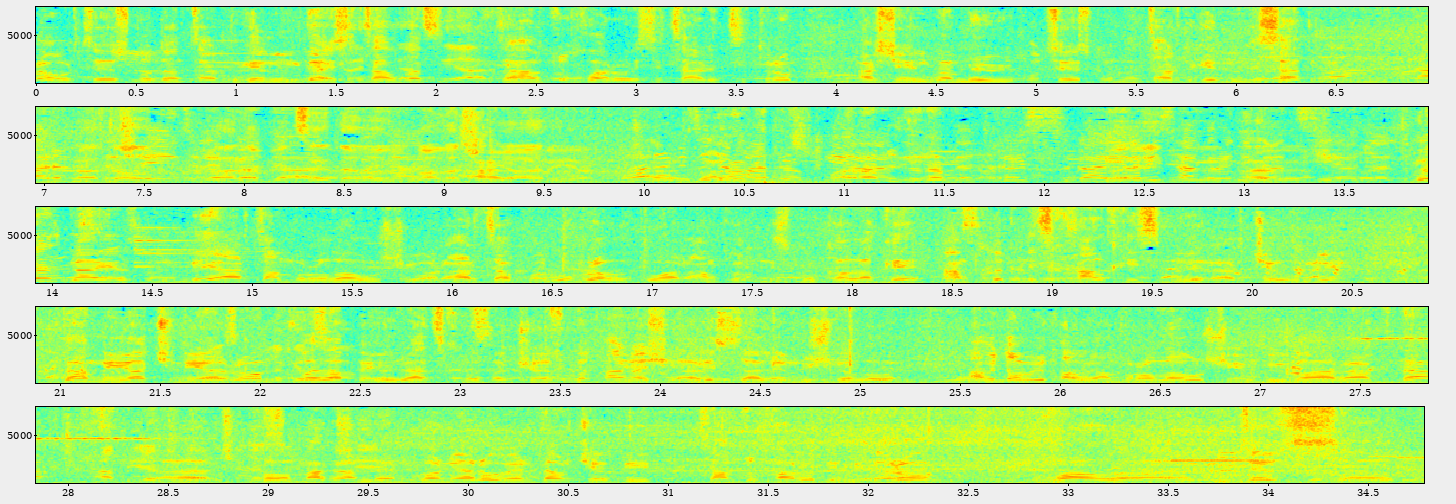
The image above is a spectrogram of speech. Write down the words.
არა ვარ CS:GO-დან წარდგენილი და ესაც ალბათ ძალიან წუხარო ესეც არიცით რომ არ შეიძლება მე ვიყო CS:GO-დან წარდგენილი სადმე. არამედ შეიძლება და მალაში არიან. არამედ და დღეს გაიარის აკრედიტაცია და დღეს გაიარს მაგრამ მე არც ამ ბროლაუში ვარ, არც აქ ვარ, უბრალოდ ვარ ამ ქვეყნის მოქალაქე, ამ ქვეყნის ხალხის მიერ არჩეული და მეაჩნია რომ ყველაფერი რაც ხდება ჩვენს ქვეყანაში არის ძალიან მნიშვნელოვანი. ამიტომ ვიყავი ამ ბროლაუში, ვიღარ აქ და ხო, მაგრამ მე მგონია რომ ვერ დავჭები სამწუხაროდ, იმიტომ რომ ხვალ მიწევს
